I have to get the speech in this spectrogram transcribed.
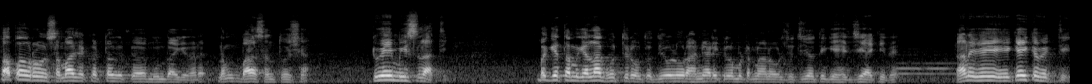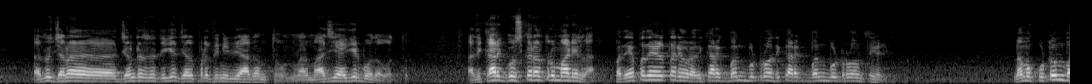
ಪಾಪ ಅವರು ಸಮಾಜ ಕಟ್ಟೋದಕ್ಕೆ ಮುಂದಾಗಿದ್ದಾರೆ. ನಮ್ಗೆ ಭಾಳ ಸಂತೋಷ. ಟು ಎ ಮೀಸಲಾತಿ. ಬಗ್ಗೆ ತಮಗೆಲ್ಲ ಗೊತ್ತಿರುವಂಥದ್ದು ಏಳ್ನೂರ ಹನ್ನೆರಡು ಕಿಲೋಮೀಟರ್ ನಾನು ಅವ್ರ ಜೊತೆ ಜೊತೆಗೆ ಹೆಜ್ಜೆ ಹಾಕಿದೆ. ನಾನು ಏಕೈಕ ವ್ಯಕ್ತಿ. ಅದು ಜನ, ಜನರ ಜೊತೆಗೆ ಜನಪ್ರತಿನಿಧಿ ಆದಂಥವ್ನು. ನಾನು ಮಾಜಿ ಆಗಿರ್ಬೋದು ಅವತ್ತು. ಅಧಿಕಾರಕ್ಕೋಸ್ಕರ ಅಂತೂ ಮಾಡಿಲ್ಲ. ಪದೇ ಪದೇ ಹೇಳ್ತಾರೆ ಇವರು, ಅಧಿಕಾರಕ್ಕೆ ಬಂದುಬಿಟ್ರು ಅಧಿಕಾರಕ್ಕೆ ಬಂದುಬಿಟ್ರು ಅಂತ ಹೇಳಿ. ನಮ್ಮ ಕುಟುಂಬ,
